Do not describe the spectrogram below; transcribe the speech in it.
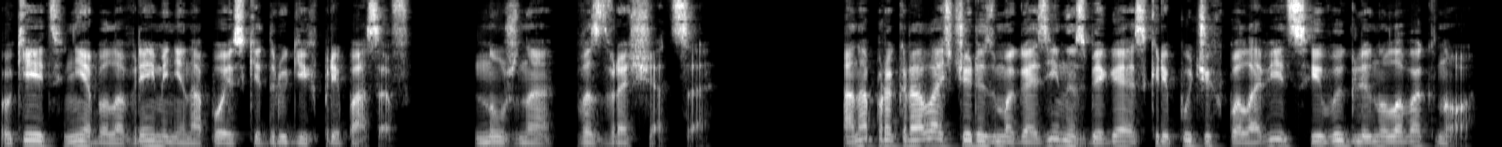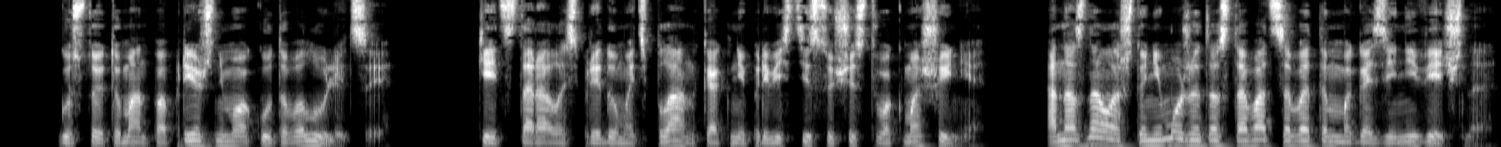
У Кейт не было времени на поиски других припасов. Нужно возвращаться. Она прокралась через магазин, избегая скрипучих половиц, и выглянула в окно. Густой туман по-прежнему окутывал улицы. Кейт старалась придумать план, как не привести существо к машине. Она знала, что не может оставаться в этом магазине вечно.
